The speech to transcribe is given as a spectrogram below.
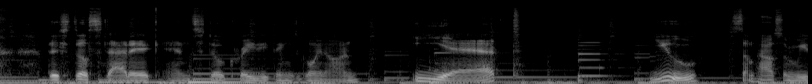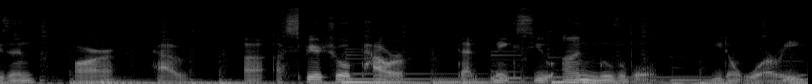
There's still static and still crazy things going on. Yet, you somehow, some reason, are have a, a spiritual power that makes you unmovable. You don't worry.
